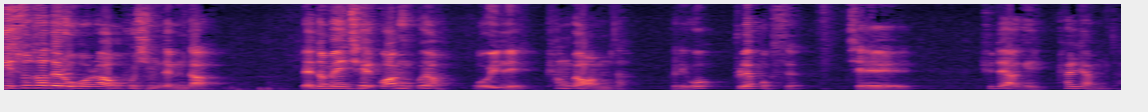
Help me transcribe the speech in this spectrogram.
이 순서대로 뭐라고 보시면 됩니다. 레더맨이 제일 꽝이고요. 511 평범합니다. 그리고 블랙폭스 제일 휴대하기 편리합니다.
